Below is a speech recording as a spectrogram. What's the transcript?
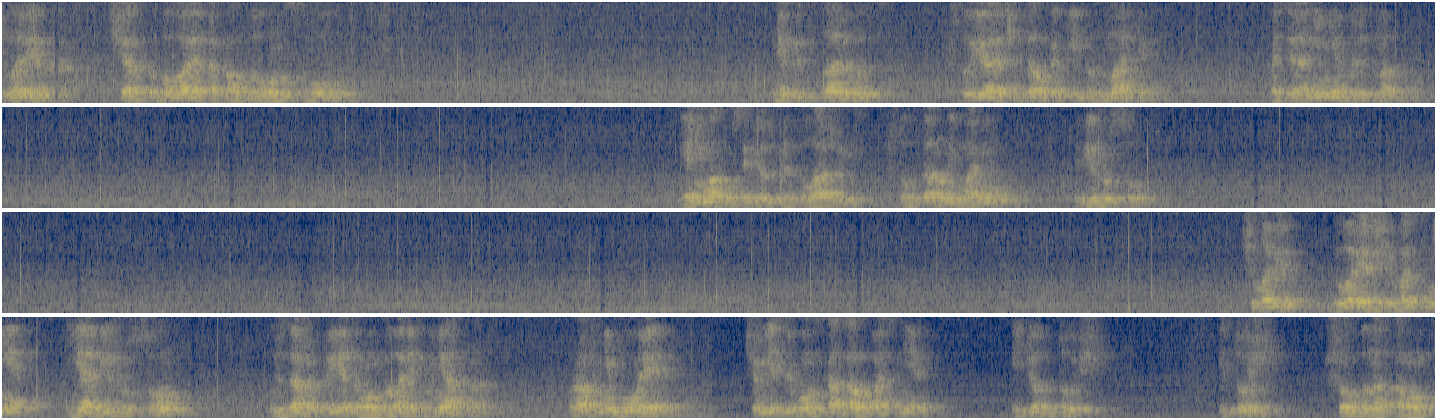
Человек часто бывает околдован словом. Мне представилось, что я читал какие-то знаки, хотя они не были знаками. Я не могу всерьез предположить, что в данный момент вижу сон. Человек, говорящий во сне «я вижу сон», пусть даже при этом он говорит внятно, прав не более, чем если бы он сказал во сне «идет дождь», и дождь шел бы на самом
